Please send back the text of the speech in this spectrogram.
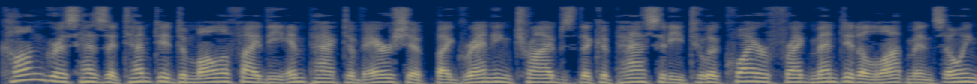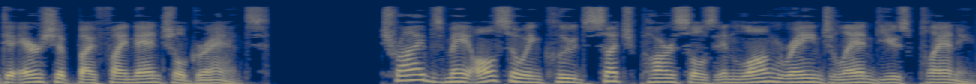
Congress has attempted to mollify the impact of heirship by granting tribes the capacity to acquire fragmented allotments owing to heirship by financial grants. Tribes may also include such parcels in long-range land use planning.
